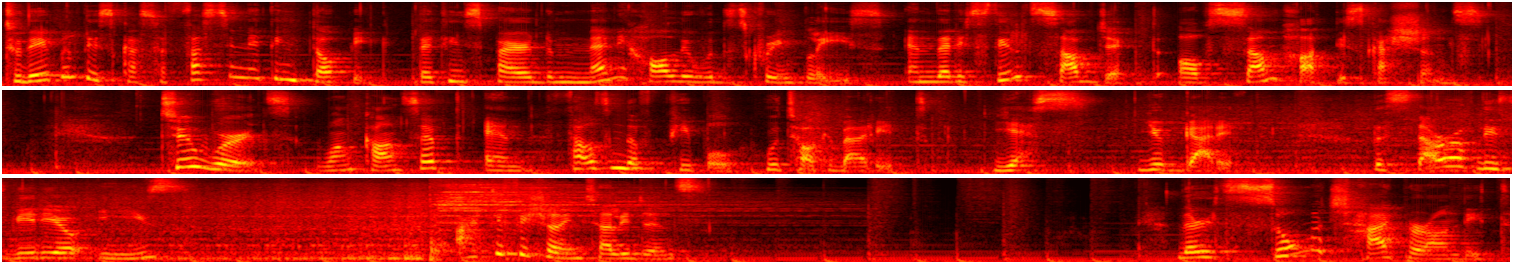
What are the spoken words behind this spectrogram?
Today we'll discuss a fascinating topic that inspired many Hollywood screenplays and that is still subject of some hot discussions. Two words, one concept, and thousands of people who talk about it. Yes, you got it. The star of this video is artificial intelligence. There's so much hype around it,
